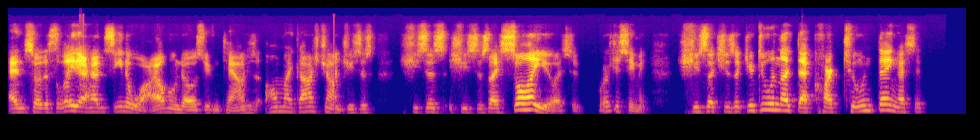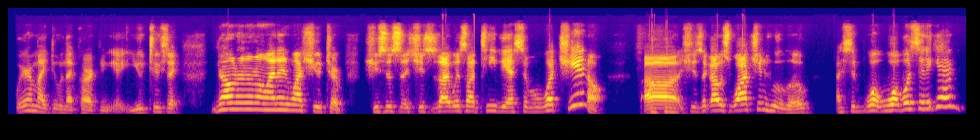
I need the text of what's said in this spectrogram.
And so this lady I hadn't seen in a while, who knows you from town, she's like, "Oh my gosh, John!" She says, "She says, she says, I saw you." I said, "Where'd you see me?" She's like, "She's like, you're doing like that cartoon thing." I said, where am I doing that cartoon? YouTube? She's like, no, no, no, no, I didn't watch YouTube. She says, she says, I was on TV. I said, well, what channel? Uh, she's like, I was watching Hulu. I said, what, what was it again?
